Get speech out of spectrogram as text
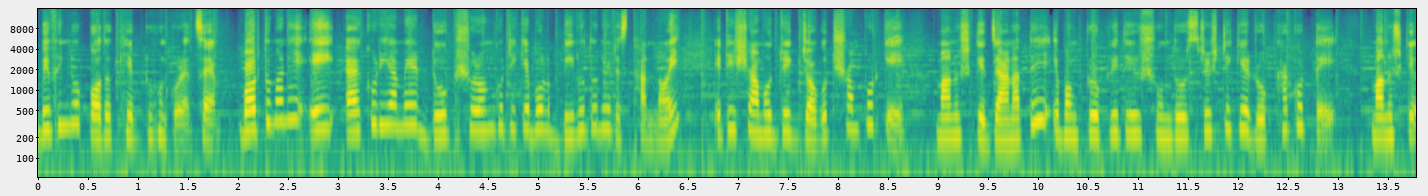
বিভিন্ন পদক্ষেপ গ্রহণ করেছে। বর্তমানে এই অ্যাকোরিয়ামের ডুব সুড়ঙ্গটি কেবল বিনোদনের স্থান নয়, এটি সামুদ্রিক জগৎ সম্পর্কে মানুষকে জানাতে এবং প্রকৃতির সুন্দর সৃষ্টিকে রক্ষা করতে মানুষকে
